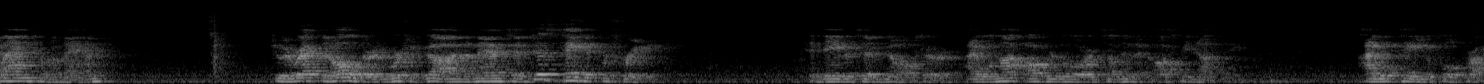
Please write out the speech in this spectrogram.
land from a man to erect an altar and worship God, and the man said, just take it for free. And David said, no, sir, I will not offer the Lord something that costs me nothing. I will pay you full price.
